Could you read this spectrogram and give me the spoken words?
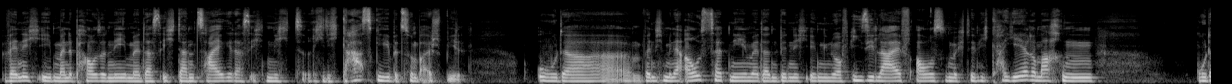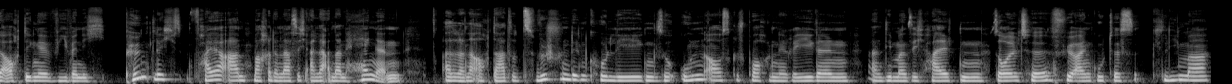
Wenn ich eben eine Pause nehme, dass ich dann zeige, dass ich nicht richtig Gas gebe zum Beispiel. Oder wenn ich mir eine Auszeit nehme, dann bin ich irgendwie nur auf Easy Life aus und möchte nicht Karriere machen oder auch Dinge wie, wenn ich pünktlich Feierabend mache, dann lasse ich alle anderen hängen. Also dann auch dazu zwischen den Kollegen so unausgesprochene Regeln, an die man sich halten sollte für ein gutes Klima.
